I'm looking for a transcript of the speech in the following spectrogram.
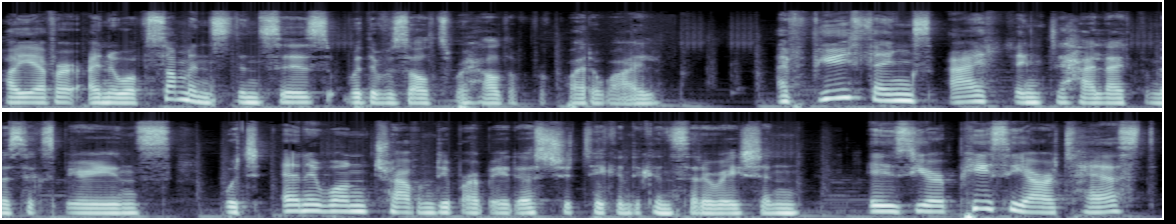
However, I know of some instances where the results were held up for quite a while. A few things I think to highlight from this experience, which anyone traveling to Barbados should take into consideration, is your PCR test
